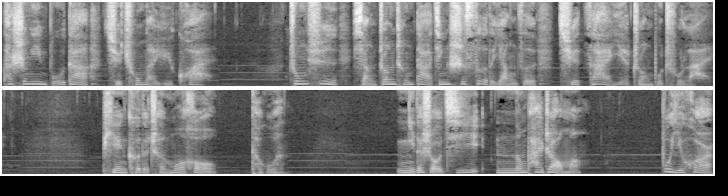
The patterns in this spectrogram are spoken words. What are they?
他声音不大，却充满愉快。钟迅想装成大惊失色的样子，却再也装不出来。片刻的沉默后，他问。你的手机能拍照吗？不一会儿，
